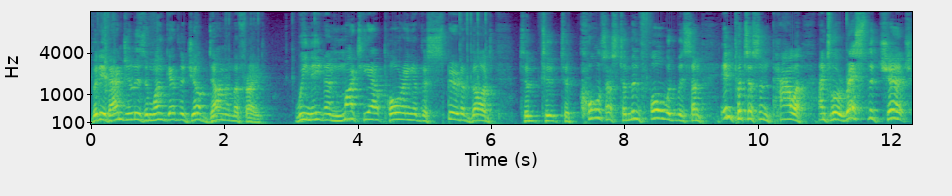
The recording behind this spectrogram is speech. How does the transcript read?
But evangelism won't get the job done, I'm afraid. We need a mighty outpouring of the Spirit of God to, to, to cause us to move forward with some impetus and power and to arrest the church.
